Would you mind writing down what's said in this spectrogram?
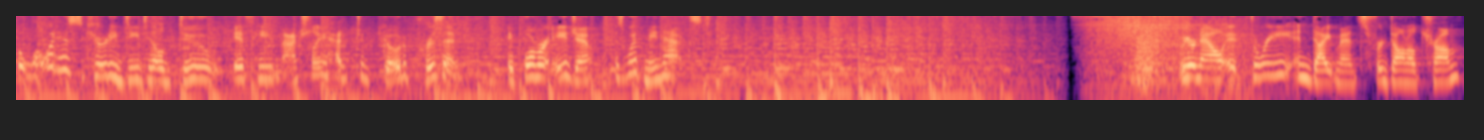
But what would his security detail do if he actually had to go to prison? A former agent is with me next. We are now at three indictments for Donald Trump.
